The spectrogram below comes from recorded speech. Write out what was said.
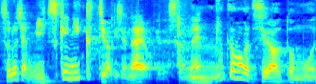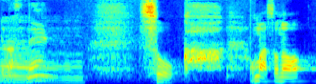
それをじゃあ見つけに行くっていうわけじゃないわけですよね。うん、頭が違うと思いますね。うんそうかまあその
